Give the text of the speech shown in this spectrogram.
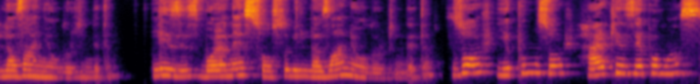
lazanya olurdun dedim. Leziz, bolognese soslu bir lazanya olurdun dedim. Zor, yapımı zor. Herkes yapamaz.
